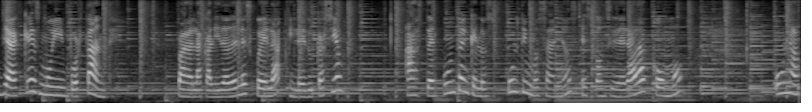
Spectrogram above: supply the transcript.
ya que es muy importante para la calidad de la escuela y la educación, hasta el punto en que los últimos años es considerada como una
